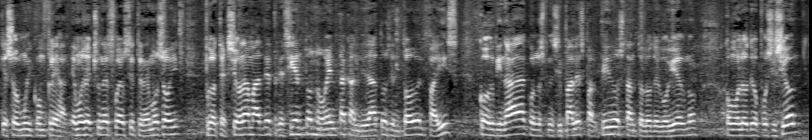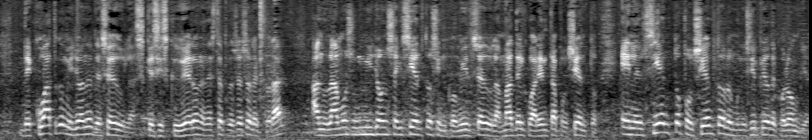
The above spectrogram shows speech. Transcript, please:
que son muy complejas. Hemos hecho un esfuerzo y tenemos hoy protección a más de 390 candidatos en todo el país, coordinada con los principales partidos, tanto los de gobierno como los de oposición de 4 millones de cédulas que se inscribieron en este proceso electoral, anulamos 1.605.000 cédulas, más del 40%, en el 100% de los municipios de Colombia.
